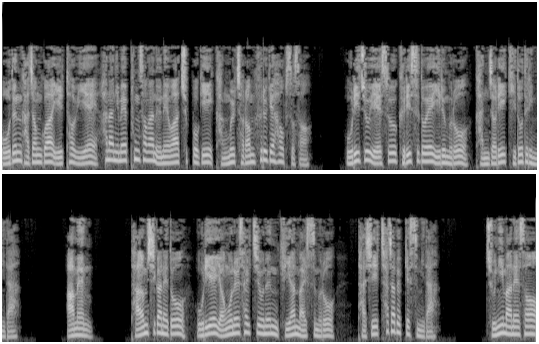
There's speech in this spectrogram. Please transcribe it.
모든 가정과 일터 위에 하나님의 풍성한 은혜와 축복이 강물처럼 흐르게 하옵소서. 우리 주 예수 그리스도의 이름으로 간절히 기도드립니다. 아멘. 다음 시간에도 우리의 영혼을 살찌우는 귀한 말씀으로 다시 찾아뵙겠습니다. 주님 안에서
